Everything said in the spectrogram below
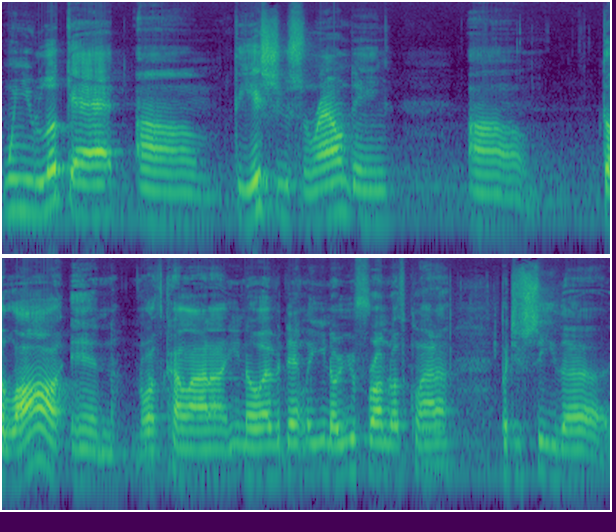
when you look at um, the issues surrounding um, the law in North Carolina, you know, evidently, you know, you're from North Carolina, but you see the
